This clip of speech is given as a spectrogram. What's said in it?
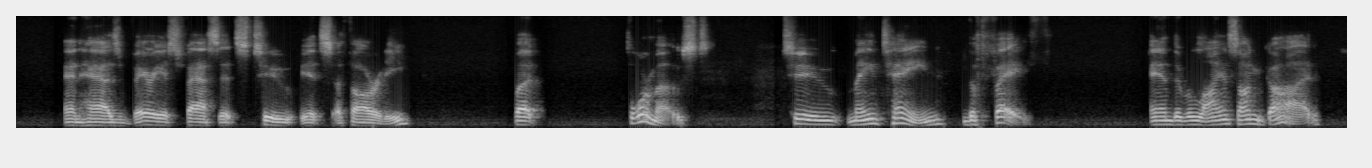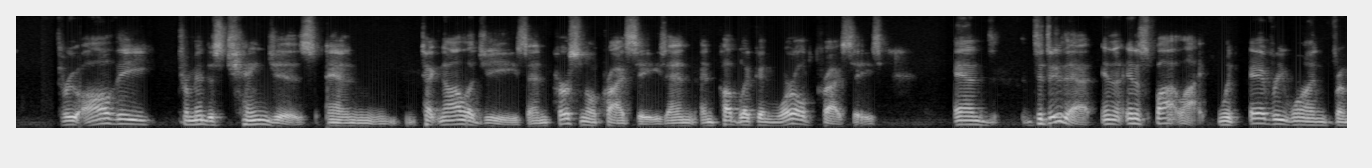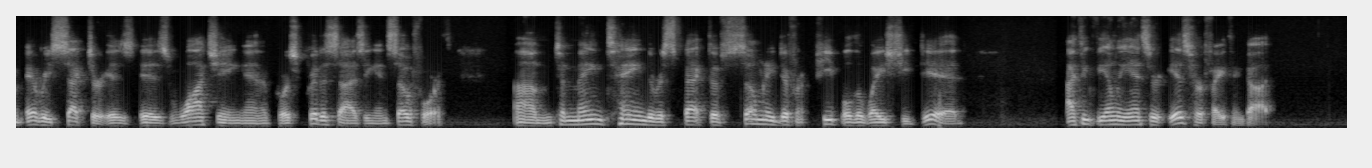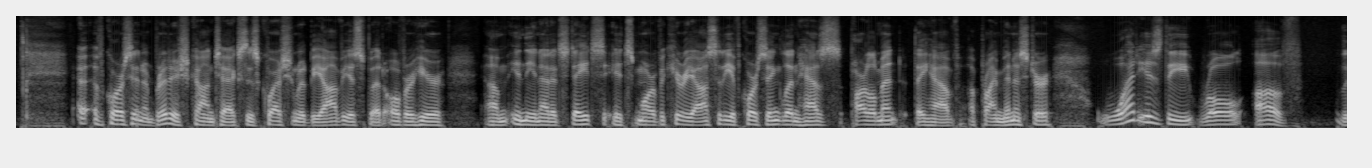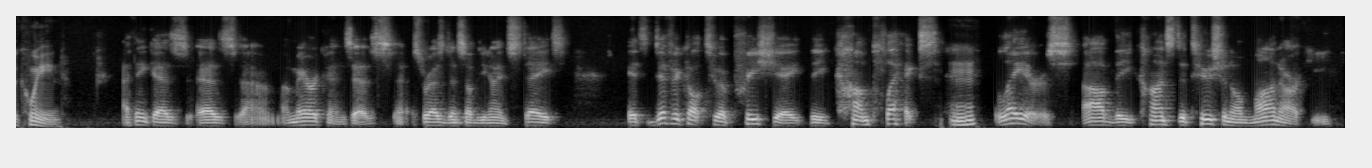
and has various facets to its authority, but foremost, to maintain the faith and the reliance on God through all the tremendous changes and technologies and personal crises and, and public and world crises. And to do that in a, in a spotlight when everyone from every sector is is watching and of course criticizing and so forth um, to maintain the respect of so many different people the way she did i think the only answer is her faith in god of course, in a British context, this question would be obvious, but over here um, in the United States, it's more of a curiosity. Of course, England has parliament, they have a prime minister. What is the role of the Queen? I think as as um, Americans, as, as residents of the United States, it's difficult to appreciate the complex mm-hmm. layers of the constitutional monarchy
